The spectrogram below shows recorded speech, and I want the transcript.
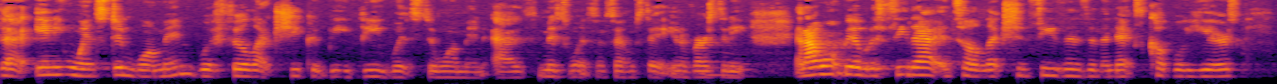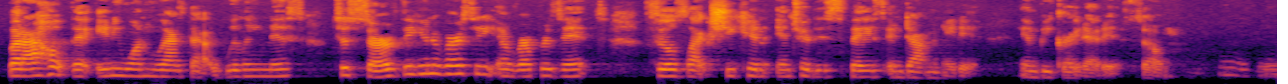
that any Winston woman would feel like she could be the Winston woman as Miss Winston-Salem State University. Mm-hmm. And I won't be able to see that until election seasons in the next couple years. But I hope that anyone who has that willingness to serve the university and represent feels like she can enter this space and dominate it and be great at it. So. Mm-hmm.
